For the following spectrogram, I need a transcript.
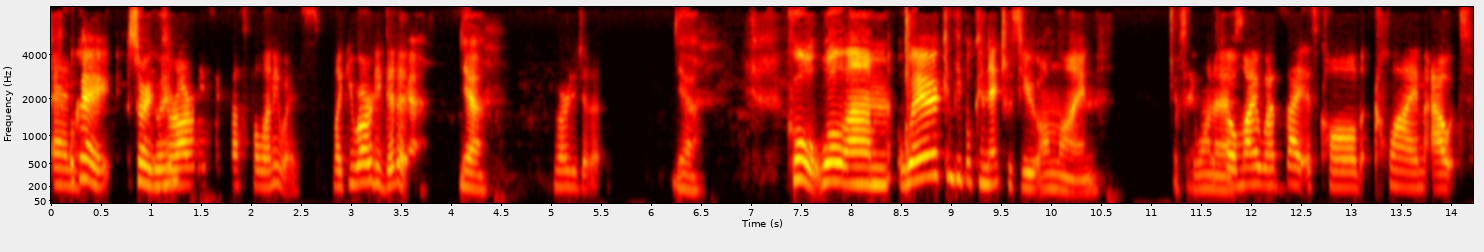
And okay, sorry. Go ahead. You're already successful, anyways. Like you already did it. Yeah. yeah. You already did it. Yeah. Cool. Well, um, where can people connect with you online if they want to? So my website is called Climb Out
